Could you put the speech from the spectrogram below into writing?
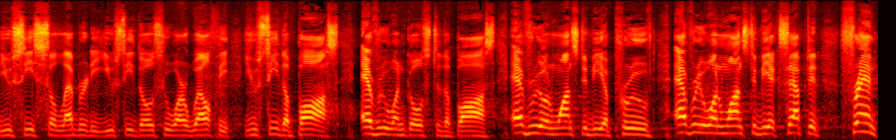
You see celebrity, you see those who are wealthy, you see the boss. Everyone goes to the boss. Everyone wants to be approved, everyone wants to be accepted. Friend,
